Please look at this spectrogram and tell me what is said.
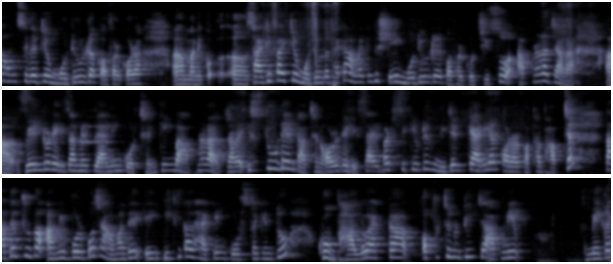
কাউন্সিলের যে মডিউলটা কভার করা মানে সার্টিফাইড যে মডিউলটা থাকে, আমরা কিন্তু সেই মডিউলটাই কভার করছি। সো আপনারা যারা ভেন্ডর এক্সামের প্ল্যানিং করছেন কিংবা আপনারা যারা স্টুডেন্ট আছেন অলরেডি সাইবার সিকিউরিটির নিজের ক্যারিয়ার করার কথা ভাবছেন, তাদের জন্য আমি বলব যে আমাদের এই ইথিক্যাল হ্যাকিং কোর্সটা কিন্তু খুব ভালো একটা অপরচুনিটি যে আপনি মেগা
